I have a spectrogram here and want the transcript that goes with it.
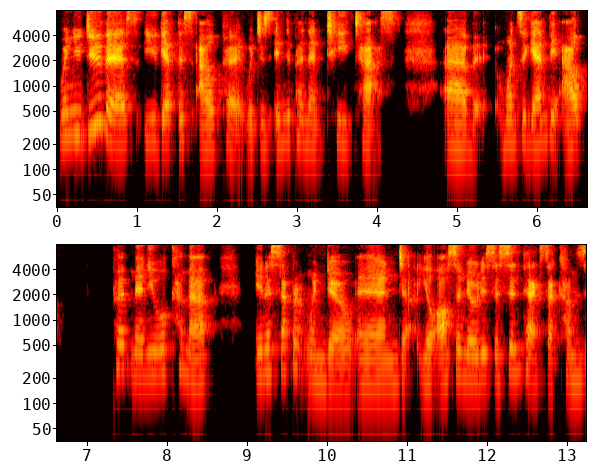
When you do this, you get this output, which is independent t-test. Um, once again, the output menu will come up in a separate window and you'll also notice the syntax that comes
